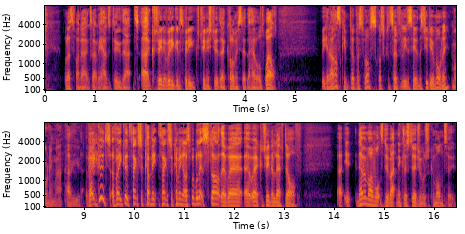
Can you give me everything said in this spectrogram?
Well, let's find out exactly how to do that. Uh, Catriona, really good to speak to. Catriona Stewart, there, columnist at the Herald. Well, we can ask him. Douglas Ross, Scottish Conservative leaders here in the studio. Morning. Morning, Matt. How are you? Uh, very good. Uh, very good. Thanks for coming. Thanks for coming on. But let's start there where uh, where Catriona left off. Uh, it, never mind what to do about Nicola Sturgeon, which we'll come on to.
